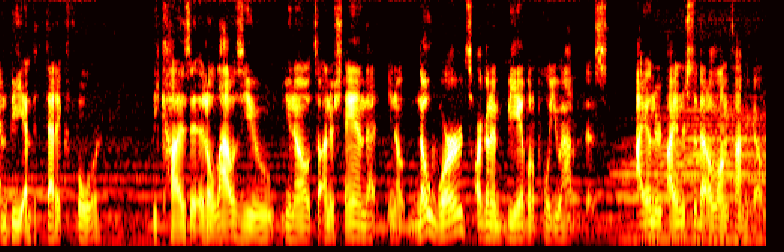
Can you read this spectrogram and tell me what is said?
and be empathetic for because it, allows you, you know, to understand that, you know, no words are going to be able to pull you out of this. I under I understood that a long time ago.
